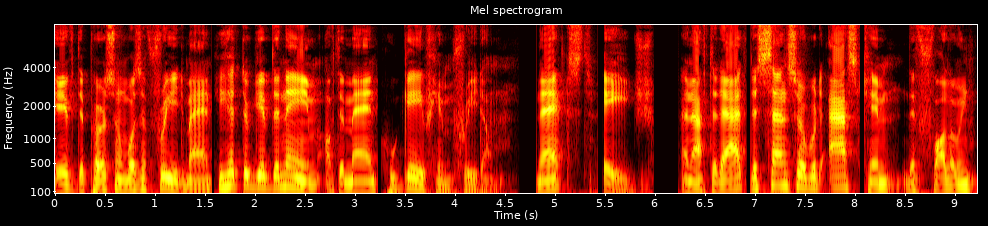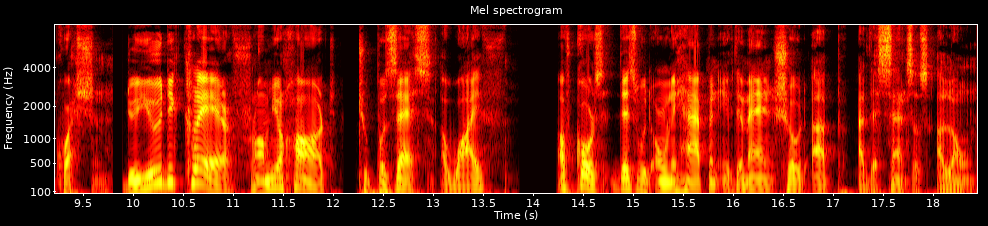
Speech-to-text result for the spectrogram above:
If the person was a freedman, he had to give the name of the man who gave him freedom. Next, age. And after that, the censor would ask him the following question Do you declare from your heart to possess a wife? Of course, this would only happen if the man showed up at the census alone.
